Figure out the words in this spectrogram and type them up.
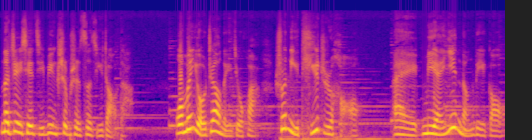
那这些疾病是不是自己找的？我们有这样的一句话，说你体质好，哎，免疫能力高，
